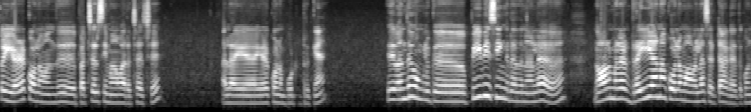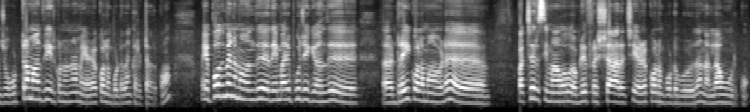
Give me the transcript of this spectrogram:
ஸோ இழக்கோலம் வந்து பச்சரிசி மாவு அரைச்சாச்சு. அதில் இழக்கோலம் போட்டுட்ருக்கேன். இது வந்து உங்களுக்கு பிவிசிங்கிறதுனால நார்மலாக ட்ரையான கோலம் மாவெல்லாம் செட் ஆகாது. கொஞ்சம் ஒட்டுற மாதிரி இருக்கணும்னா நம்ம இழக்கோலம் போட்டால் தான் கரெக்டாக இருக்கும். எப்போதுமே நம்ம வந்து இதே மாதிரி பூஜைக்கு வந்து ட்ரை கோலம் மாவை விட பச்சரிசி மாவு அப்படியே ஃப்ரெஷ்ஷாக அரைச்சி இழக்கோலம் போட்டபோது தான் நல்லாவும் இருக்கும்.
